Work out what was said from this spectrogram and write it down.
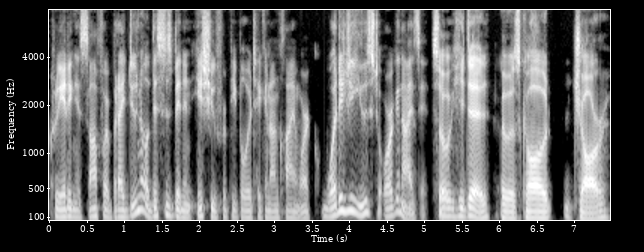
creating his software. But I do know this has been an issue for people who are taking on client work. What did you use to organize it? So he did. It was called JAR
